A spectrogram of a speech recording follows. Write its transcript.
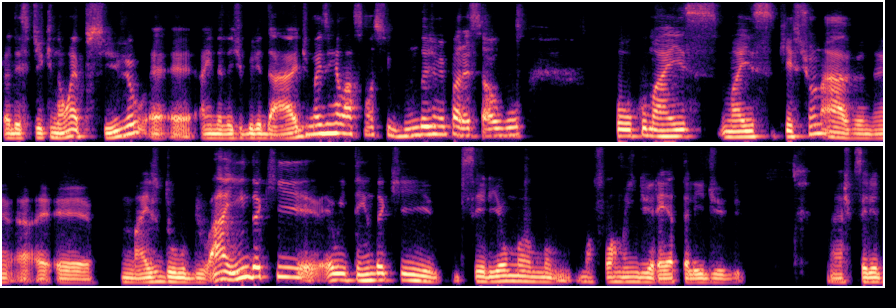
para decidir que não é possível é, é, a inelegibilidade, mas em relação à segunda já me parece algo pouco mais, mais questionável, né, é, é, mais dúbio, ainda que eu entenda que seria uma, uma, uma forma indireta ali de, de né, acho que seria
